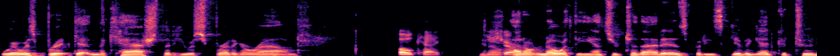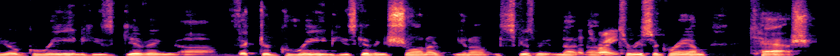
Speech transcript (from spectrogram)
where was Britt getting the cash that he was spreading around? Okay. You know, sure. I don't know what the answer to that is, but he's giving Ed Cotugno green. He's giving uh, Victor green. He's giving Shawna, you know, excuse me, not uh, right. Teresa Graham cash.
